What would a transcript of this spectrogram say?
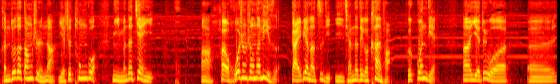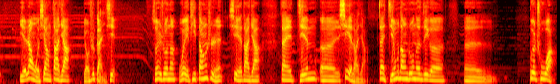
很多的当事人呢，也是通过你们的建议，啊，还有活生生的例子，改变了自己以前的这个看法和观点，啊，也对我，呃，也让我向大家表示感谢。所以说呢，我也替当事人谢谢大家，在节目，呃，谢谢大家。在节目当中的这个呃播出啊，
